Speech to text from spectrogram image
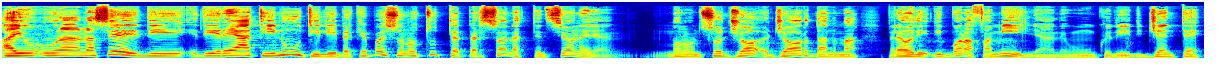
Hai una, una serie di, di, reati inutili perché poi sono tutte persone, attenzione, non so Gio, Jordan, ma parliamo di, di, buona famiglia, comunque, di, di gente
